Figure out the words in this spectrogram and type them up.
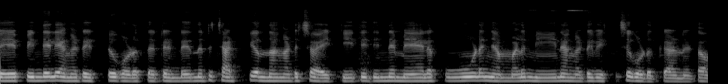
വേപ്പിന്റെ ഇല അങ്ങോട്ട് ഇട്ട് കൊടുത്തിട്ടുണ്ട്. എന്നിട്ട് ചട്ടി ഒന്ന് അങ്ങോട്ട് ചുഴറ്റിയിട്ട് ഇതിന്റെ മേലെ കൂടെ നമ്മൾ മീൻ അങ്ങോട്ട് വെച്ച് കൊടുക്കുകയാണ് കേട്ടോ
